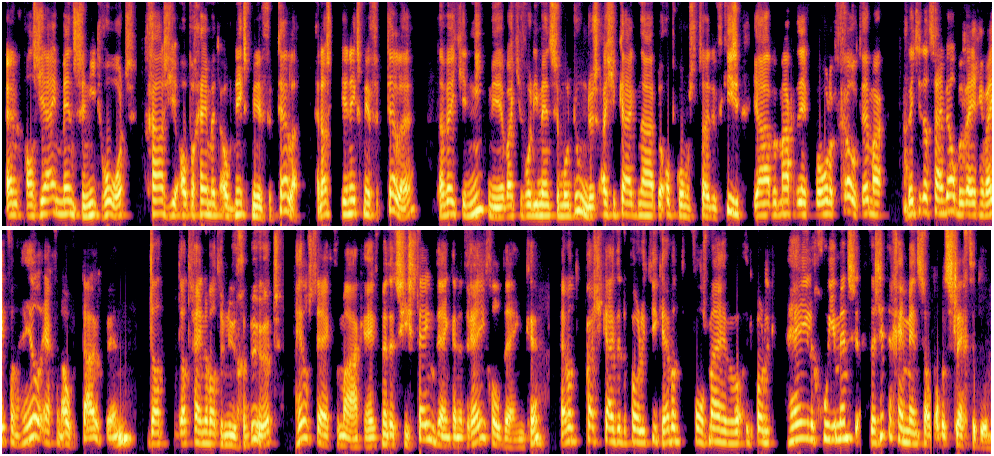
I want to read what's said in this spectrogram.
En als jij mensen niet hoort, gaan ze je op een gegeven moment ook niks meer vertellen. En als ze je niks meer vertellen, dan weet je niet meer wat je voor die mensen moet doen. Dus als je kijkt naar de opkomst van de verkiezingen, ja, we maken het even behoorlijk groot, hè, maar Weet je, dat zijn wel bewegingen waar ik van heel erg van overtuigd ben. Dat datgene wat er nu gebeurt heel sterk te maken heeft met het systeemdenken en het regeldenken. En want als je kijkt naar de politiek, hè, want volgens mij hebben we in de politiek hele goede mensen. Er zitten geen mensen op, op het slechte doen.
